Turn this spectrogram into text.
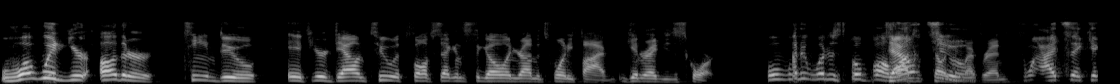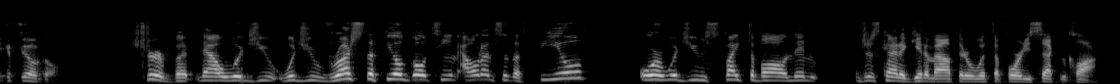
what would your other team do if you're down two with 12 seconds to go and you're on the 25, getting ready to score? Well, what what does football Down logic tell you, two. my friend? I'd say kick a field goal. Sure, but now would you would you rush the field goal team out onto the field, or would you spike the ball and then just kind of get them out there with the 40 second clock?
